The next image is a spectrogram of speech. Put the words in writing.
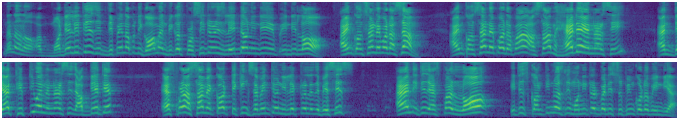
no, no, no. Uh, modalities it depend upon the government because procedure is laid down in the in the law. I am concerned about Assam. I am concerned about, about Assam had a NRC, and that 51 NRC is updated as per Assam Accord, taking 71 electoral as a basis, and it is as per law. It is continuously monitored by the Supreme Court of India.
